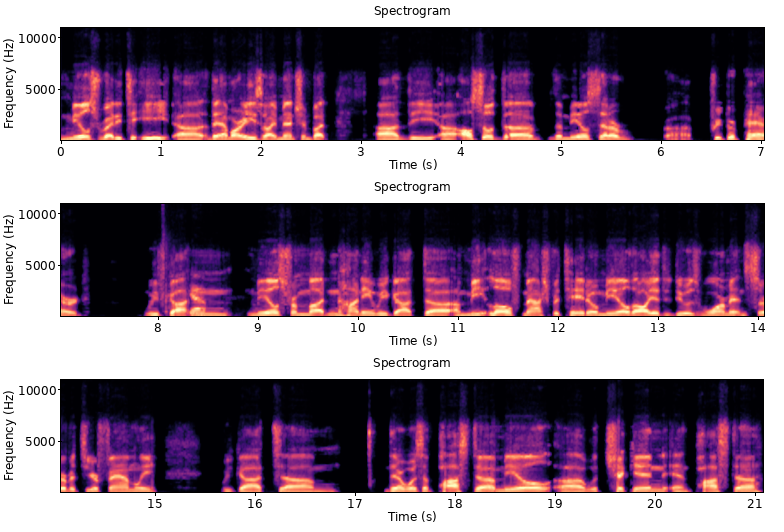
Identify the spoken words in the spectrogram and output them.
meals ready to eat. Uh, the MREs I mentioned, but uh, the uh, also the the meals that are uh, pre-prepared. We've gotten yep. meals from Mud and Honey. We got uh, a meatloaf mashed potato meal that all you had to do is warm it and serve it to your family. We got um, there was a pasta meal with chicken and pasta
